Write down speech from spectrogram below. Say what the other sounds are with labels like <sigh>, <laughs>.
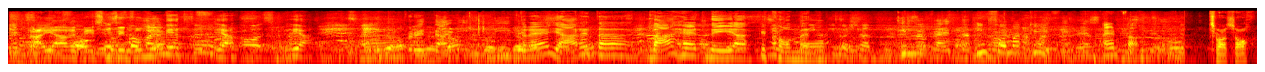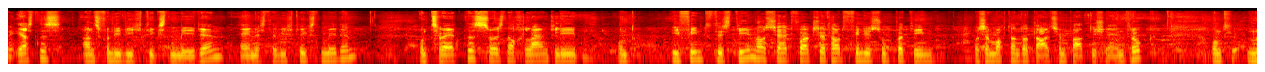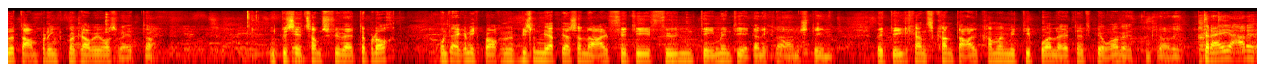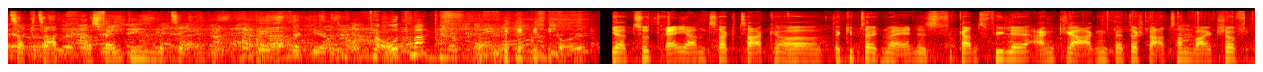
Drei Jahre bestens informiert. Ja. ja. Drei Jahre der Wahrheit näher gekommen. Immer weiter. Informativ. Einfach. Zwei Sachen. Erstens, eines von den wichtigsten Medien, eines der wichtigsten Medien. Und zweitens soll es noch lang leben. Und ich finde, das Team, was sie heute vorgestellt hat, finde ich ein super Team. Also macht einen total sympathischen Eindruck. Und nur dann bringt man, glaube ich, was weiter. Und bis jetzt haben sie viel weitergebracht. Und eigentlich brauchen sie ein bisschen mehr Personal für die vielen Themen, die eigentlich noch anstehen. Weil einen Skandal kann man mit die paar Leuten nicht bearbeiten, glaube ich. Drei Jahre zack, zack. Was fällt Ihnen dazu ein? Herr Ottmar. Ja, zu drei Jahren zack, zack. Äh, da gibt es eigentlich nur eines. Ganz viele Anklagen bei der Staatsanwaltschaft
